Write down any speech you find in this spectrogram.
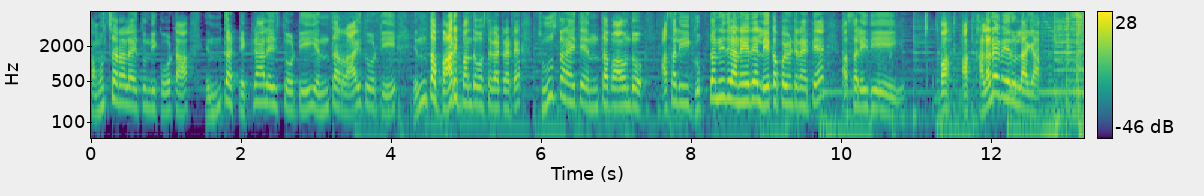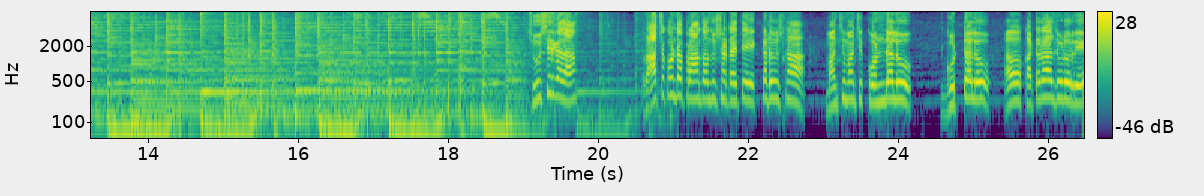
సంవత్సరాలు అవుతుంది కోట. ఎంత టెక్నాలజీ తోటి ఎంత రాయితోటి ఎంత భారీ బందోబస్తు కట్టినట్టే చూస్తానైతే ఎంత బాగుందో. అసలు ఈ గుప్త నిధులు అనేదే లేకపోయి ఉంటేనైతే అసలు ఇది బా ఆ కళనే వేరులాగా. చూసిరు కదా? రాచకొండ ప్రాంతం చూసినట్టయితే ఎక్కడ చూసినా మంచి మంచి కొండలు గుట్టలు అవో కట్టడాలు చూడుర్రి.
